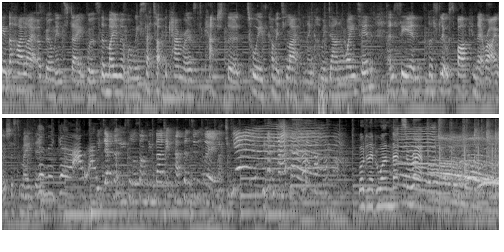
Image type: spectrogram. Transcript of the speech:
Think the highlight of filming today was the moment when we set up the cameras to catch the toys coming to life and then coming down and waiting and seeing this little spark in their eye was just amazing. Gonna go out We definitely saw something magic happen, didn't we? Yeah! Well done, everyone. That's a wrap.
